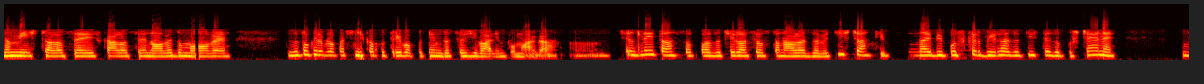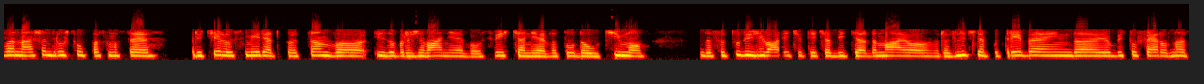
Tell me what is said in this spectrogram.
nameščalo se je, iskalo se je nove domove. Zato, ker je bila pač neka potreba potem, da se živalim pomaga. Uh, čez leta so pa začela se ustanavljati zavetišča, ki naj bi poskrbela za tiste zapuščene. V našem društvu pa smo se pričeli usmerjati predvsem v izobraževanje, v osveščanje, v to, da učimo da so tudi živali čuteča bitja, da imajo različne potrebe in da je v bistvu fair od nas,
